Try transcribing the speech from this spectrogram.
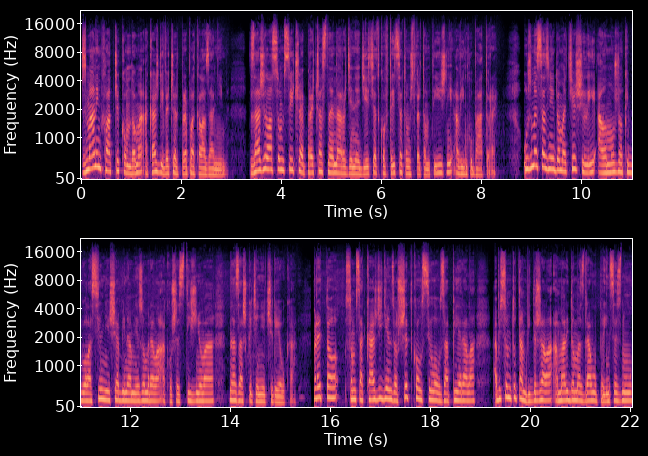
s malým chlapčekom doma a každý večer preplakala za ním. Zažila som si, čo je predčasné narodené dieťatko v 34. týždni a v inkubátore. Už sme sa z nej doma tešili, ale možno keby bola silnejšia, by nám nezomrela ako 6 týždňová na zašketenie črievka. Preto som sa každý deň so všetkou silou zapierala, aby som to tam vydržala a mali doma zdravú princeznú,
